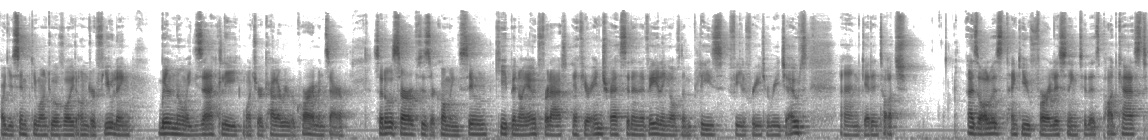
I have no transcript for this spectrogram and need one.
or you simply want to avoid underfueling, we'll know exactly what your calorie requirements are. So those services are coming soon. Keep an eye out for that. If you're interested in availing of them, please feel free to reach out and get in touch. As always, thank you for listening to this podcast.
